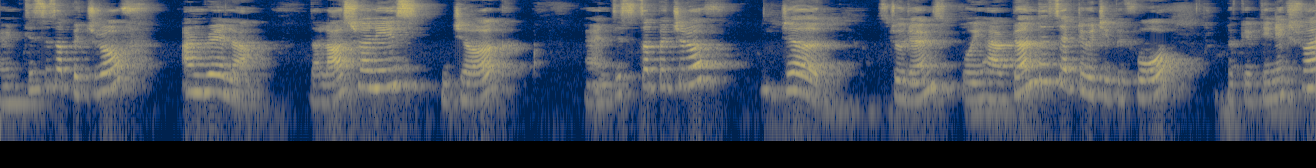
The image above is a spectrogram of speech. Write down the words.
and this is a picture of umbrella. The last one is jug and this is a picture of jug. Students, we have done this activity before. Look at the next one.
